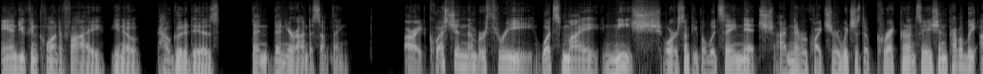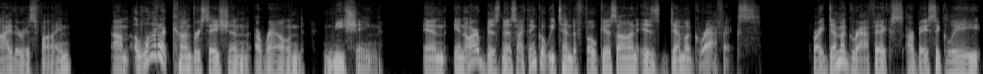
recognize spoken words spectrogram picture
and you can quantify, you know, how good it is, then, then you're onto something. All right. Question number three. What's my niche? Or some people would say niche. I'm never quite sure which is the correct pronunciation. Probably either is fine. Um, a lot of conversation around niching. And in our business, I think what we tend to focus on is demographics, right? Demographics are basically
